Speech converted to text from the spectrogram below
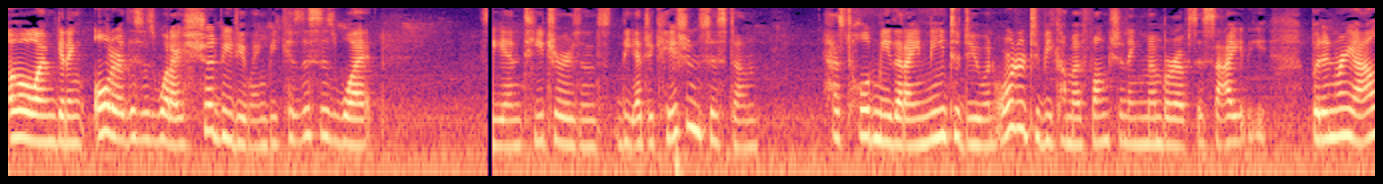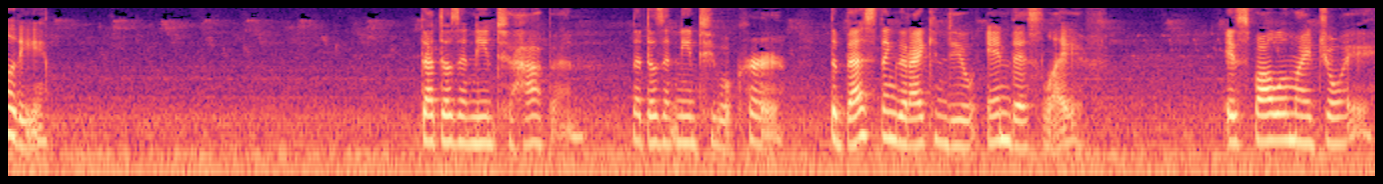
oh, I'm getting older, this is what I should be doing because this is what and teachers and the education system has told me that I need to do in order to become a functioning member of society. But in reality, that doesn't need to happen. That doesn't need to occur. The best thing that I can do in this life is follow my joy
